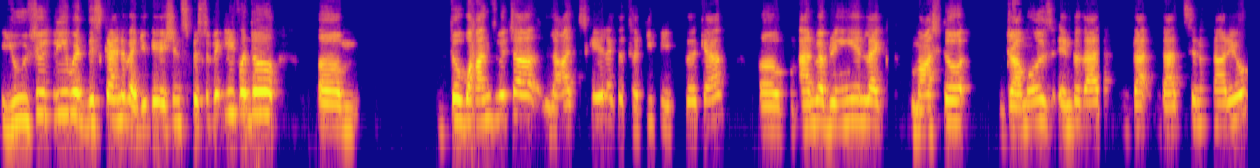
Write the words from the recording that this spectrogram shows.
usually with this kind of education specifically for the um, the ones which are large scale like the 30 people camp uh, and we're bringing in like master drummers into that that that scenario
